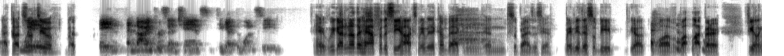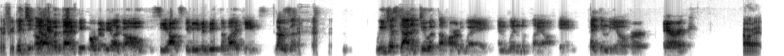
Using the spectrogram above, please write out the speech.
I thought so too. But a a nine percent chance to get the one seed. hey, we got another half for the Seahawks. Maybe they come back and, and surprise us here. Maybe this will be you know we'll have a lot, lot better feeling in a few days. G- Okay, No, but then people are going to be like, "Oh, Seahawks can even beat the Vikings." There's a. we just got to do it the hard way and win the playoff game. Picking the over, Eric. all right.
